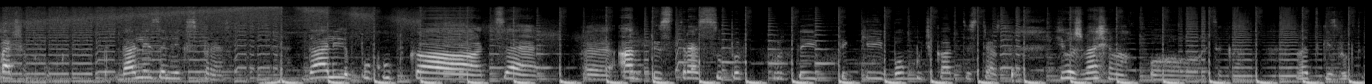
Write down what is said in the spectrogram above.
перша покупка. Далі з Аліекспрес. Далі покупка це е, антистрес, супер крутий такий бомбочка антистрес. Його жмеш і вона. О, це круто. Вона такий звук.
